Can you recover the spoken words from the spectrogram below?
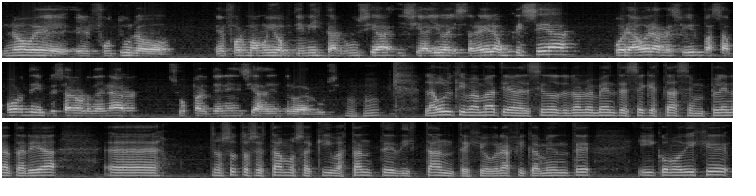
no ve el futuro en forma muy optimista en Rusia y se ha ido a Israel, aunque sea por ahora recibir pasaporte y empezar a ordenar sus pertenencias dentro de Rusia. La última, Mati, agradeciéndote enormemente, sé que estás en plena tarea. Eh, nosotros estamos aquí bastante distantes geográficamente y como dije,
